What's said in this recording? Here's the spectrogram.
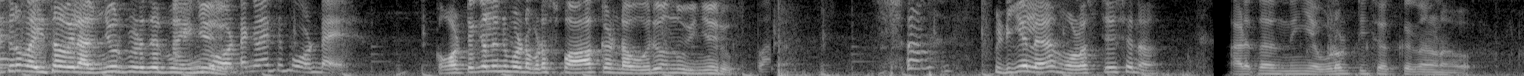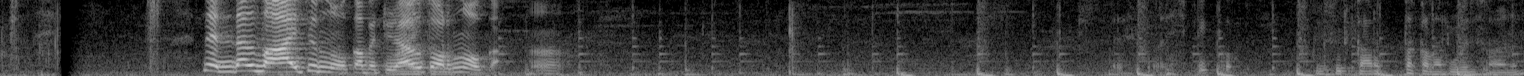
ഇത്ര പൈസ ആവില്ല അഞ്ഞൂറ് രൂപ എടുത്താൽ ഉഞ്ഞു കോട്ടക്കലായിട്ട് പോട്ടെ കോട്ടക്കലിന് പോണ്ട ഇവിടെ സ്പാക്ക് ഉണ്ടാവും ഒരു ഒന്ന് ഉഞ്ഞു വരും. പിടിക്കല്ലേ മൊളസ്റ്റേഷനാ അടുത്ത നീ എവിടെ ഒട്ടിച്ച് വെക്കുന്നതാണാവോ? ഇത് എന്താ വായിച്ചു വായിച്ചൊന്നും നോക്കാൻ പറ്റൂല അത് തുറന്നു നോക്കാം. നശിപ്പിക്കും കറുത്ത കളറിലുള്ള ഒരു സാധനം.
